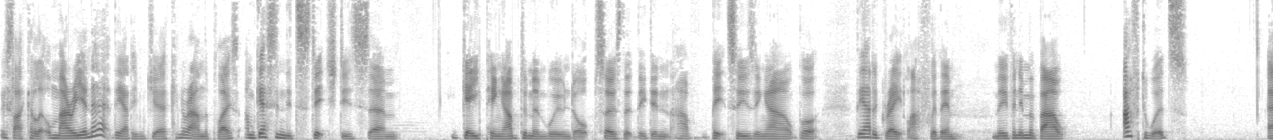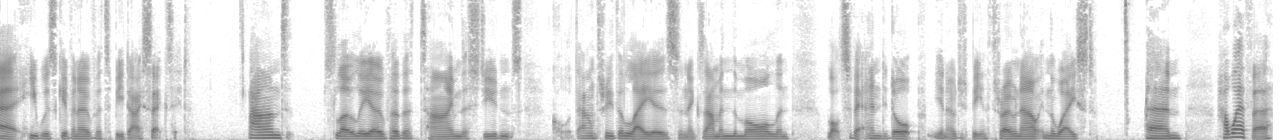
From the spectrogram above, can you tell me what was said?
it's like a little marionette. They had him jerking around the place. I'm guessing they'd stitched his um, gaping abdomen wound up so that they didn't have bits oozing out. But they had a great laugh with him, moving him about. Afterwards, uh, he was given over to be dissected, and slowly over the time, the students cut down through the layers and examined them all, and lots of it ended up, you know, just being thrown out in the waste. Um, however,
